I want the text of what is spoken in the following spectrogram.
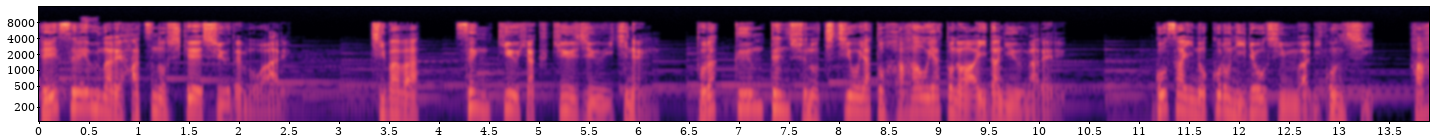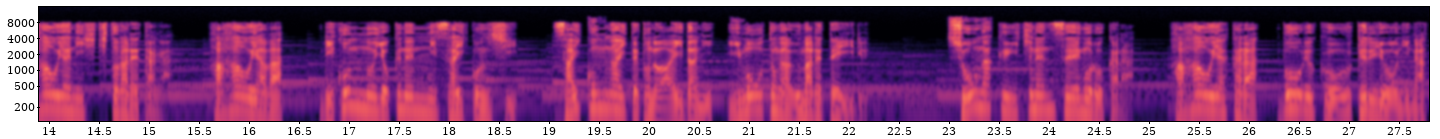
平成生まれ初の死刑囚でもある。千葉は1991年トラック運転手の父親と母親との間に生まれる。5歳の頃に両親は離婚し母親に引き取られたが母親は離婚の翌年に再婚し再婚相手との間に妹が生まれている。小学1年生頃から母親から暴力を受けるようになっ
